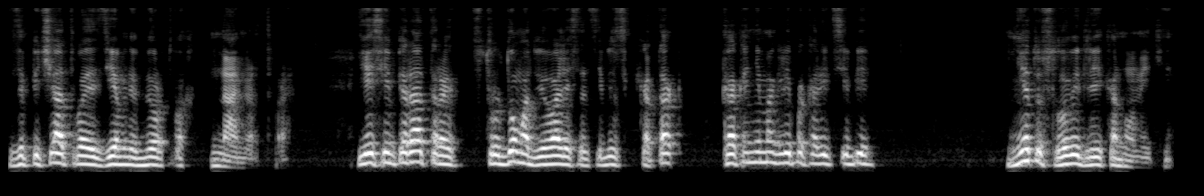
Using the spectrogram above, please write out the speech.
запечатывая землю мертвых намертво. Если императоры с трудом отбивались от сибирских атак, как они могли покорить Сибирь? нет условий для экономики.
